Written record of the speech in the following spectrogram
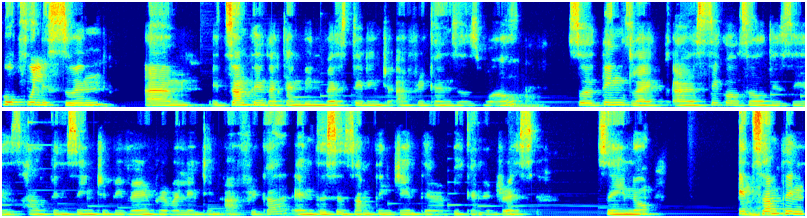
hopefully soon um, it's something that can be invested into africans as well so things like uh, sickle cell disease have been seen to be very prevalent in Africa, and this is something gene therapy can address. So you know, it's mm-hmm. something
